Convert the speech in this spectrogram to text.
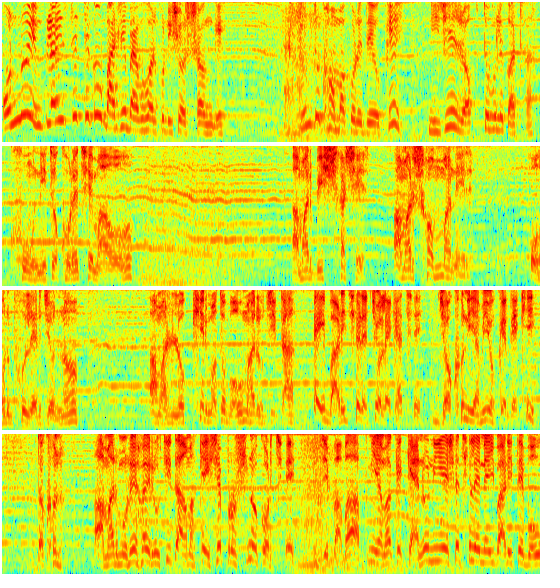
অন্য এমপ্লয়িজদের থেকেও বাজে ব্যবহার করিস ওর সঙ্গে। এখন তো ক্ষমা করে দে ওকে। নিজের রক্ত বলে কথা। খুনি তো করেছে মা ও। আমার বিশ্বাসের আমার সম্মানের ওর ভুলের জন্য আমার লক্ষ্মীর মতো বৌমা রুচিতা এই বাড়ি ছেড়ে চলে গেছে। যখনই আমি ওকে দেখি, তখন আমার মনে হয় রুচিতা আমাকে এসে প্রশ্ন করছে যে, বাবা, আপনি আমাকে কেন নিয়ে এসেছিলেন এই বাড়িতে বউ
